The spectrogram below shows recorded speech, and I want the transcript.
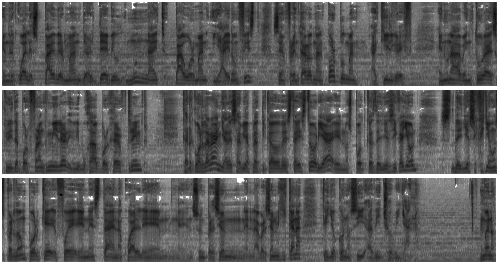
en el cual Spider-Man, Daredevil, Moon Knight, Power Man y Iron Fist se enfrentaron al Purple Man, a Killgrave, en una aventura escrita por Frank Miller y dibujada por Herb Trimp, que recordarán, ya les había platicado de esta historia en los podcasts de Jessica Jones, de Jessica perdón, porque fue en esta en la cual, em, en su impresión en la versión mexicana, que yo conocí a dicho villano. Bueno,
